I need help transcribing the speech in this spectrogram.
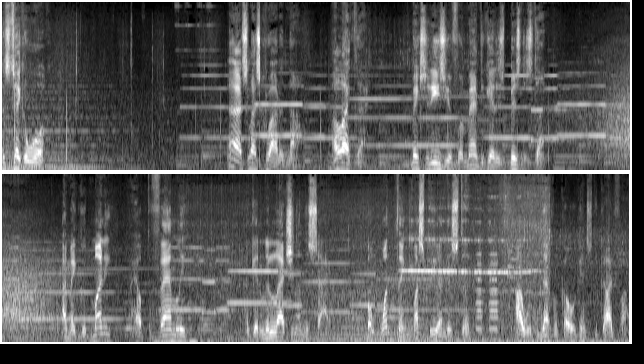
Let's take a walk. It's less crowded now. I like that. Makes it easier for a man to get his business done. I make good money, I help the family, I get a little action on the side. But one thing must be understood. I would never go against the Godfather.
